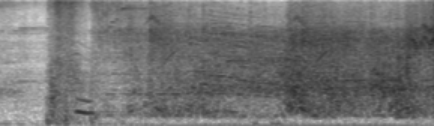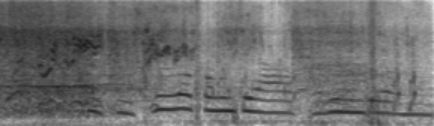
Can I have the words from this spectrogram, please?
응. 클로가 문제야, 밥이 문제야, 아니면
